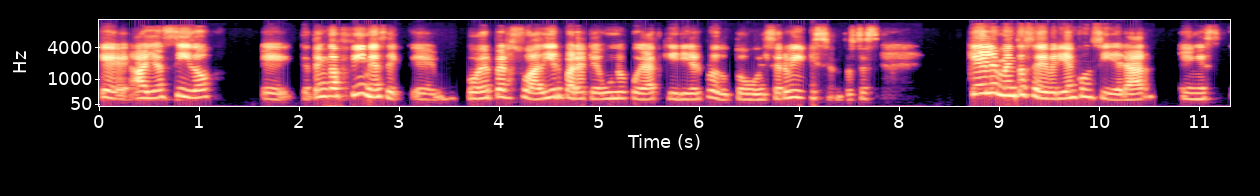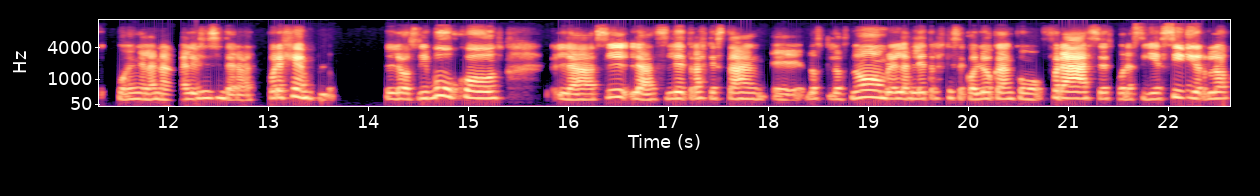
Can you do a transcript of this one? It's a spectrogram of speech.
que haya sido, eh, que tenga fines de eh, poder persuadir para que uno pueda adquirir el producto o el servicio. Entonces, ¿qué elementos se deberían considerar en, en el análisis integral? Por ejemplo, los dibujos, las, las letras que están, eh, los, los nombres, las letras que se colocan como frases, por así decirlo.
